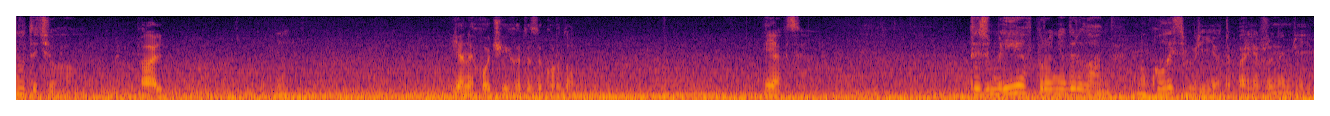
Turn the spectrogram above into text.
Ну ти чого? Аль. Я не хочу їхати за кордон. Як це? Ти ж мріяв про Нідерланди. Ну, колись мріяв, тепер я вже не мрію.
